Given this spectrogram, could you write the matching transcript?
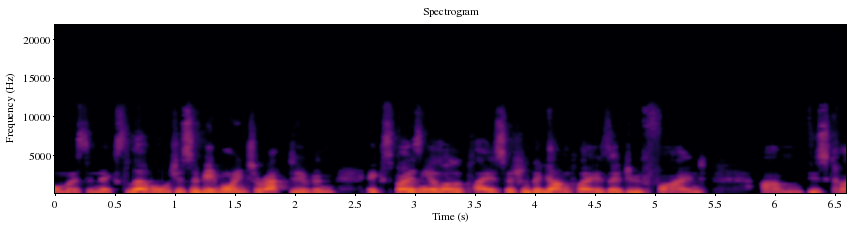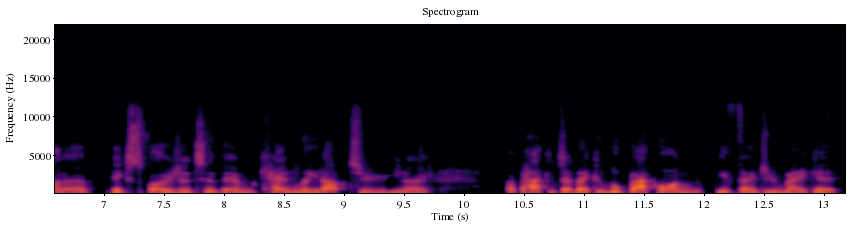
almost the next level, which is a bit more interactive and exposing a lot of players, especially the young players. They do find um, this kind of exposure to them can lead up to, you know, a package that they can look back on if they do make it,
